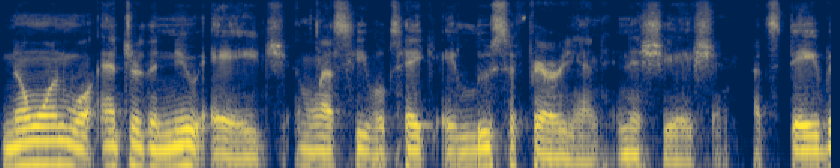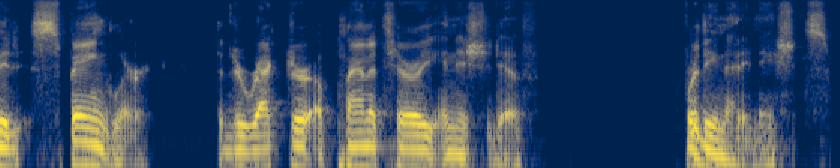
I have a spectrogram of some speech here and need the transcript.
No one will enter the New Age unless he will take a Luciferian initiation. That's David Spangler, the director of Planetary Initiative for the United Nations.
